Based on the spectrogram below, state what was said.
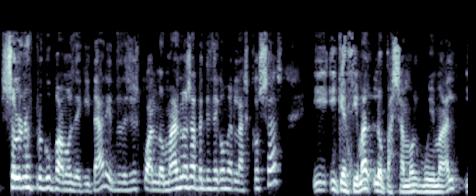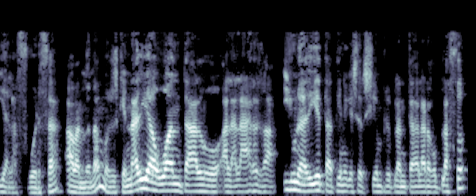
solo nos preocupamos de quitar y entonces es cuando más nos apetece comer las cosas y, que encima lo pasamos muy mal y a la fuerza abandonamos. Es que nadie aguanta algo a la larga y una dieta tiene que ser siempre planteada a largo plazo.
